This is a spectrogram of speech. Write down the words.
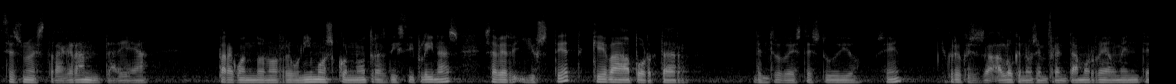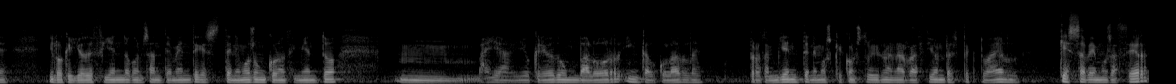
Esta es nuestra gran tarea para cuando nos reunimos con otras disciplinas, saber, ¿y usted qué va a aportar dentro de este estudio? ¿Sí? Yo creo que es a lo que nos enfrentamos realmente y lo que yo defiendo constantemente, que es tenemos un conocimiento, mmm, vaya, yo creo de un valor incalculable, pero también tenemos que construir una narración respecto a él, qué sabemos hacer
